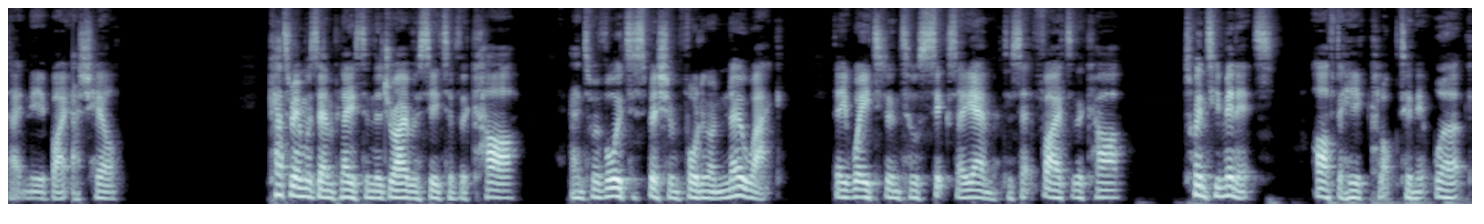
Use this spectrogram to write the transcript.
at nearby Ash Hill. Catherine was then placed in the driver's seat of the car and to avoid suspicion falling on Nowak, they waited until 6am to set fire to the car, 20 minutes after he had clocked in at work,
